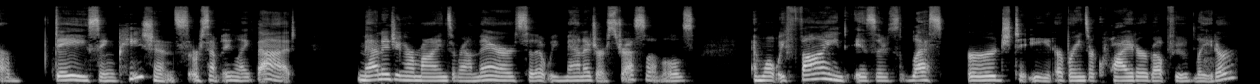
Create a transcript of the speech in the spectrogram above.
our day seeing patients or something like that, managing our minds around there so that we manage our stress levels. And what we find is there's less urge to eat. Our brains are quieter about food later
